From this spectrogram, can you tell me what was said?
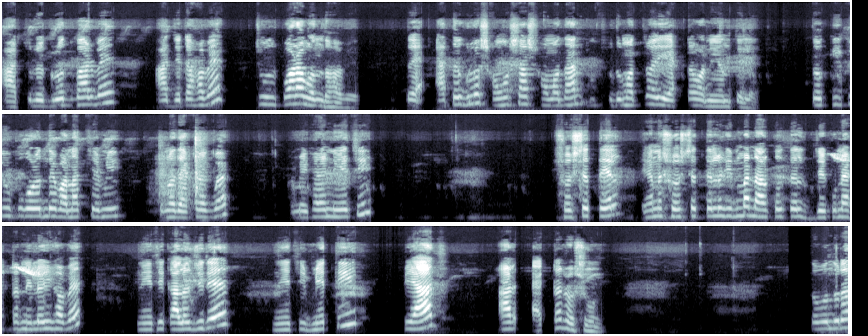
আর চুলের গ্রোথ বাড়বে, আর যেটা হবে, চুল পড়া বন্ধ হবে। তো এতগুলো সমস্যার সমাধান শুধুমাত্র এই একটা অনিয়ন তেলে। তো কি কি উপকরণ দিয়ে বানাচ্ছি আমি, তোমরা দেখো একবার। আমি এখানে নিয়েছি সর্ষের তেল এখানে সর্ষের তেল কিংবা নারকেল তেল যে কোনো একটা নিলেই হবে। নিয়েছি কালো জিরে, নিয়েছি মেথি, পেঁয়াজ আর একটা রসুন। তো বন্ধুরা,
